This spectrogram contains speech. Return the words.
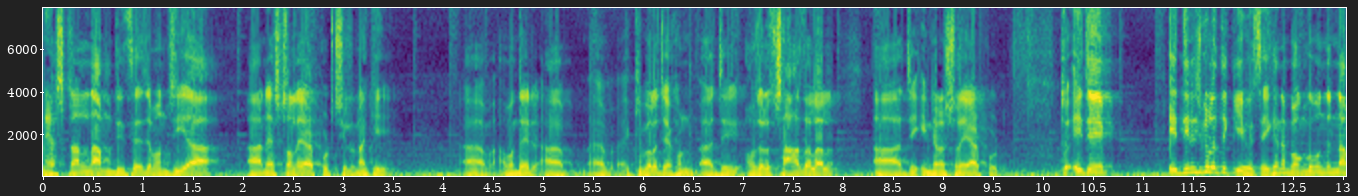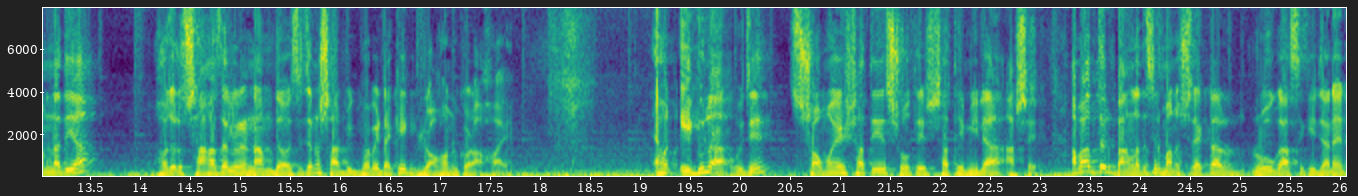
ন্যাশনাল নাম দিছে, যেমন জিয়া ন্যাশনাল এয়ারপোর্ট ছিল নাকি? আমাদের কি বলা যায় এখন যে হজরত শাহজালাল যে ইন্টারন্যাশনাল এয়ারপোর্ট তো এই যে, এই জিনিসগুলোতে কি হয়েছে? এখানে বঙ্গবন্ধুর নাম না দিয়া হজরত শাহজালালের নাম দেওয়া হয়েছে যেন সার্বিকভাবে এটাকে গ্রহণ করা হয়। এখন এগুলা ওই যে সময়ের সাথে, স্রোতের সাথে মিলা আসে। আমাদের বাংলাদেশের মানুষের একটা রোগ আছে কি জানেন?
